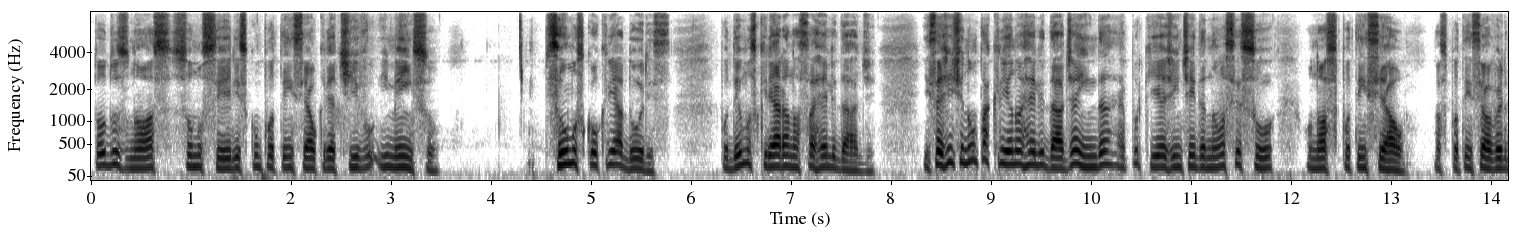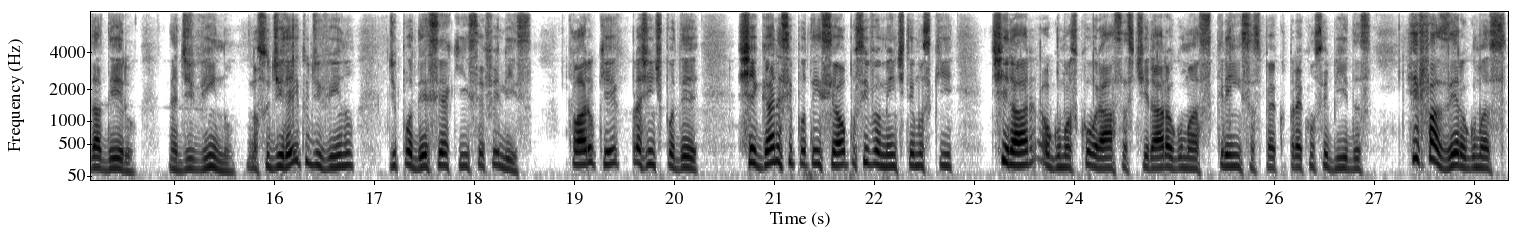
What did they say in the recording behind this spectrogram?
todos nós somos seres com potencial criativo imenso. Somos co-criadores. Podemos criar a nossa realidade. E se a gente não está criando a realidade ainda, é porque a gente ainda não acessou o nosso potencial, nosso potencial verdadeiro, né, divino, nosso direito divino de poder ser aqui e ser feliz. Claro que para a gente poder chegar nesse potencial, possivelmente temos que tirar algumas couraças, tirar algumas crenças pré-concebidas, refazer algumas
